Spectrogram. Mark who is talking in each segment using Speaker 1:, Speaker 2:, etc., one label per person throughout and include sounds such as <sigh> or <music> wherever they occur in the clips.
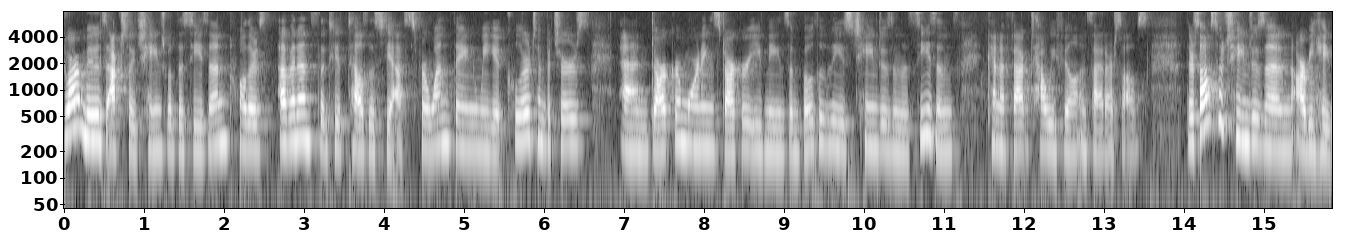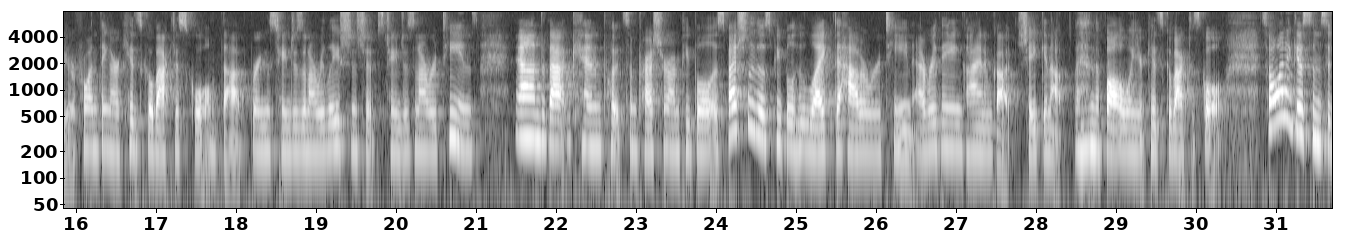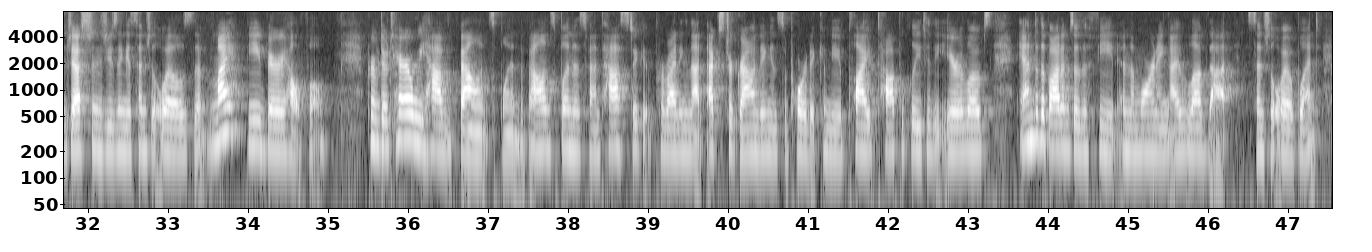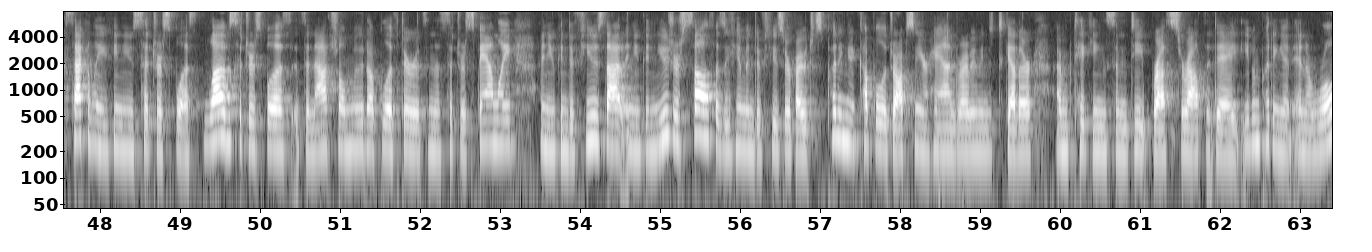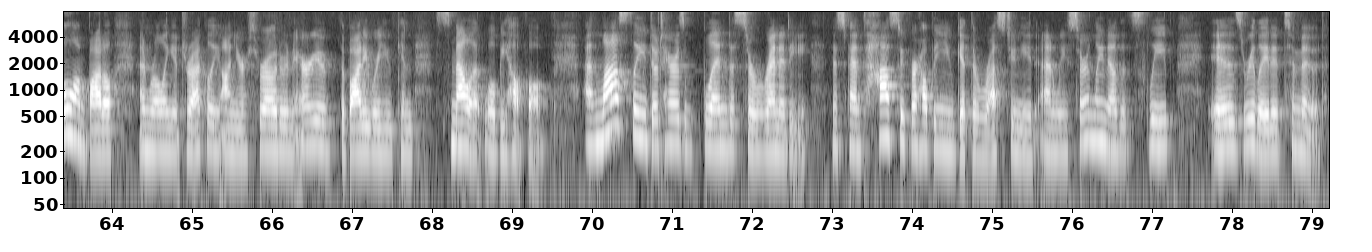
Speaker 1: Do our moods actually change with the season? Well, there's evidence that tells us yes. For one thing, we get cooler temperatures and darker mornings, darker evenings, and both of these changes in the seasons can affect how we feel inside ourselves. There's also changes in our behavior. For one thing, our kids go back to school. That brings changes in our relationships, changes in our routines, and that can put some pressure on people, especially those people who like to have a routine. Everything kind of got shaken up <laughs> in the fall when your kids go back to school. So I want to give some suggestions using essential oils that might be very helpful. From doTERRA, we have Balance Blend. The Balance Blend is fantastic at providing that extra grounding and support. It can be applied topically to the earlobes and to the bottoms of the feet in the morning. I love that essential oil blend. Secondly, you can use Citrus Bliss. Love Citrus Bliss. It's a natural mood uplifter. It's in the citrus family and you can diffuse that and you can use yourself as a human diffuser by just putting a couple of drops in your hand, rubbing it together. I'm taking some deep breaths throughout the day, even putting it in a roll-on bottle and rolling it directly on your throat or an area of the body where you can smell it will be helpful. And lastly, doTERRA's blend of Serenity. It's fantastic for helping you get the rest you need, and we certainly know that sleep is related to mood.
